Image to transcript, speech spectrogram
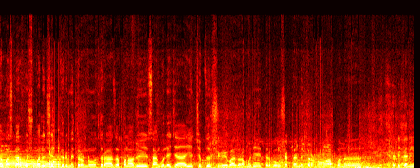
नमस्कार पशुपालक शेतकरी मित्रांनो. तर आज आपण आलो आहे सांगोल्याच्या एच एफ जर्शिगाई बाजारामध्ये. तर बघू शकता मित्रांनो आपण त्या ठिकाणी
